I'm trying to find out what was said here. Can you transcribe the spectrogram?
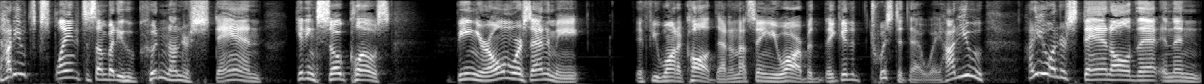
how do you explain it to somebody who couldn't understand getting so close, being your own worst enemy, if you want to call it that? I'm not saying you are, but they get it twisted that way. How do you how do you understand all of that and then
